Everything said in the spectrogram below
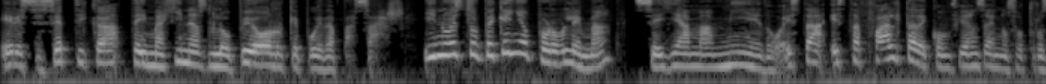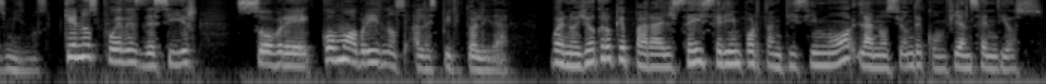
eres escéptica, te imaginas lo peor que pueda pasar. Y nuestro pequeño problema se llama miedo, esta, esta falta de confianza en nosotros mismos. ¿Qué nos puedes decir sobre cómo abrirnos a la espiritualidad? Bueno, yo creo que para el 6 sería importantísimo la noción de confianza en Dios.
